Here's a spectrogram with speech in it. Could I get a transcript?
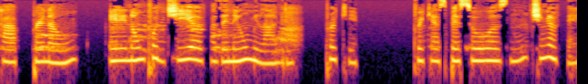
Capernaum, ele não podia fazer nenhum milagre. Por quê? Porque as pessoas não tinham fé.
